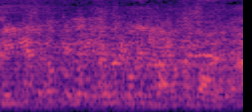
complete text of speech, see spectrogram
खेलिए चलो खेलो खेलो कॉलेज का सजाओ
